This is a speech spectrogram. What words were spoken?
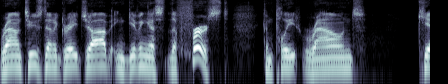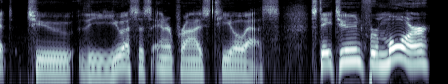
Round two's done a great job in giving us the first complete round kit to the USS Enterprise TOS. Stay tuned for more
